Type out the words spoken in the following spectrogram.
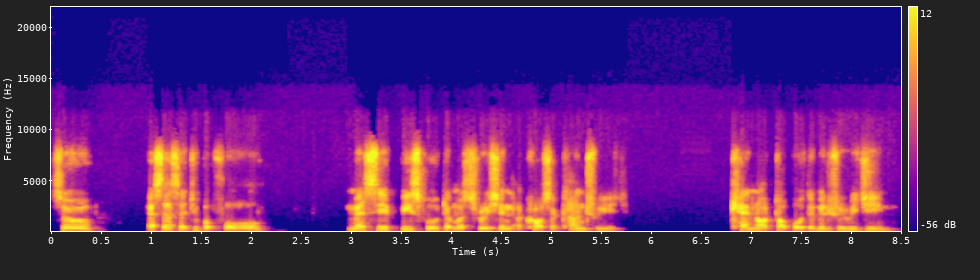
So as I said to you before, massive peaceful demonstration across the country cannot topple the military regime.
